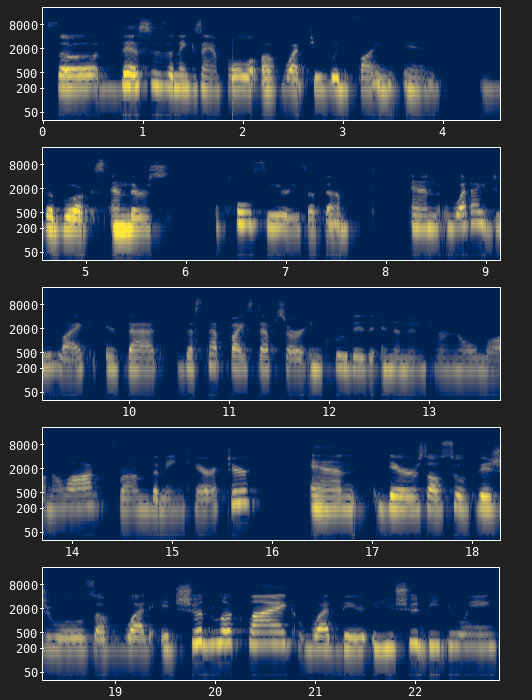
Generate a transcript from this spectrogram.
So this is an example of what you would find in the books, and there's a whole series of them. And what I do like is that the step by steps are included in an internal monologue from the main character. And there's also visuals of what it should look like, what they, you should be doing.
